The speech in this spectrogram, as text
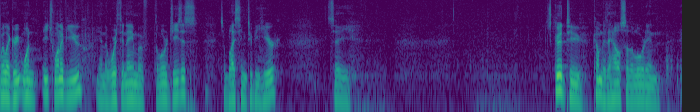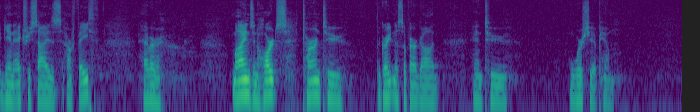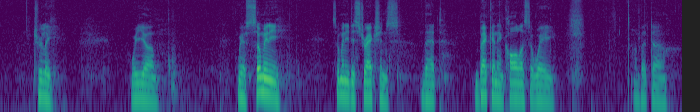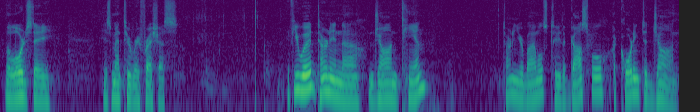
Well, I greet one, each one of you in the worthy name of the Lord Jesus. It's a blessing to be here. It's a it's good to come to the house of the Lord and again exercise our faith, have our minds and hearts turned to the greatness of our God, and to worship Him. Truly we um, we have so many so many distractions that beckon and call us away. But uh, the Lord's Day is meant to refresh us. If you would turn in uh, John 10, turn in your Bibles to the Gospel according to John.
